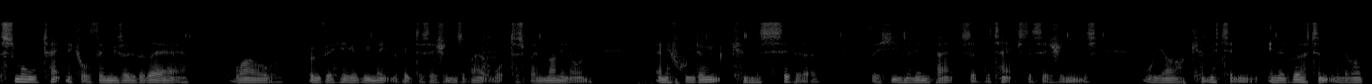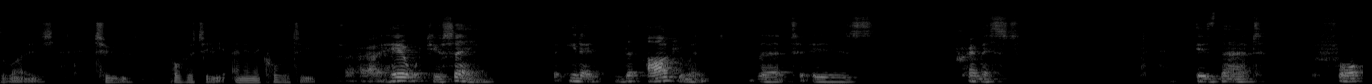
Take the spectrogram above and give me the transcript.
small technical things over there, while over here we make the big decisions about what to spend money on. And if we don't consider the human impacts of the tax decisions, we are committing inadvertently or otherwise to poverty and inequality. I hear what you're saying, but you know, the argument that is premised is that for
